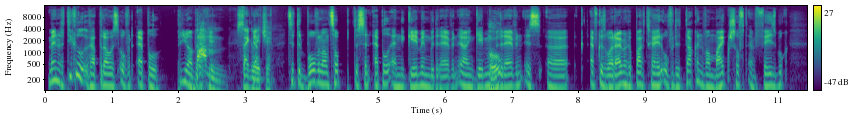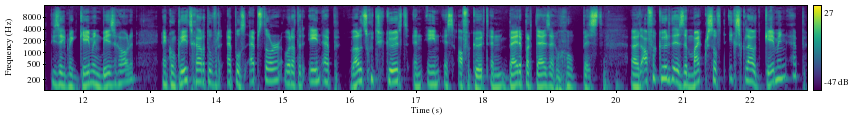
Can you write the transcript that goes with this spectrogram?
Mijn artikel gaat trouwens over Apple. Prima bam, segwaytje. Het zit er bovenlands op tussen Apple en de gamingbedrijven. Ja, en gamingbedrijven is eh, even wat ruimer gepakt. Gaat hier over de takken van Microsoft en Facebook die zich met gaming bezighouden. En concreet gaat het over Apple's App Store, waar dat er één app wel is goedgekeurd en één is afgekeurd. En beide partijen zijn gewoon pist. Eh, de afgekeurde is de Microsoft xCloud Gaming app.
